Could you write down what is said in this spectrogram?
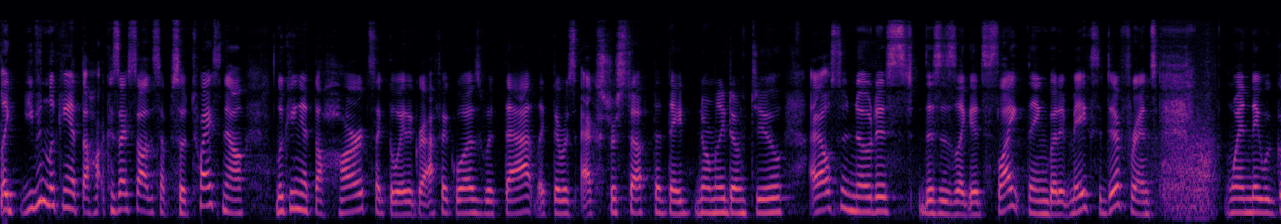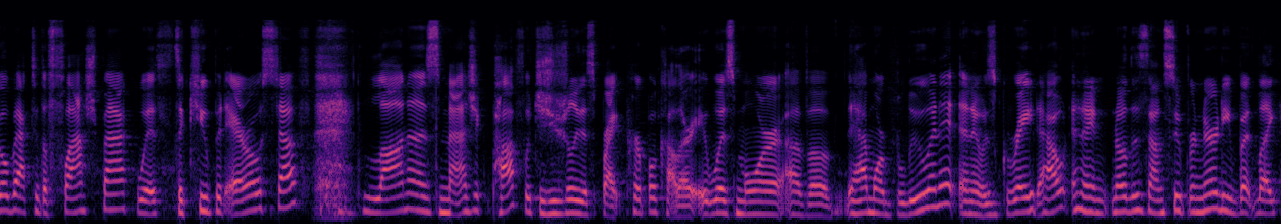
Like even looking at the heart, because I saw this episode twice now. Looking at the hearts, like the way the graphic was with that, like there was extra stuff that they normally don't do. I also noticed this is like a slight thing, but it makes a difference when they would go back to the flashback with the Cupid arrow stuff. Lana's magic puff, which is usually this bright purple color, it was more of a it had more blue in it and it was grayed out. And I know this sounds super nerdy, but like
